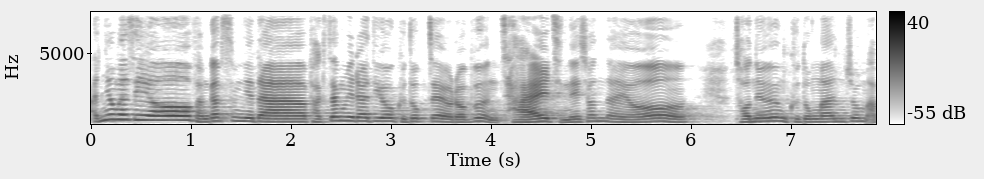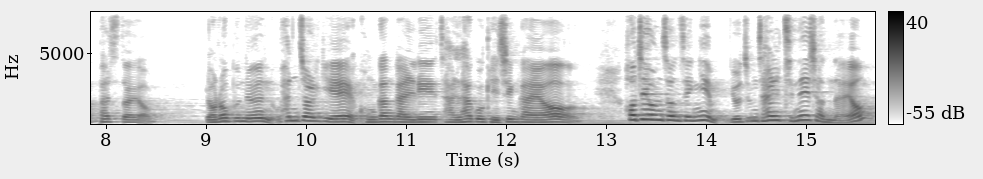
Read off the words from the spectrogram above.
안녕하세요. 반갑습니다. 박상미 라디오 구독자 여러분, 잘 지내셨나요? 저는 그동안 좀 아팠어요. 여러분은 환절기에 건강 관리 잘 하고 계신가요? 허재훈 선생님, 요즘 잘 지내셨나요?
